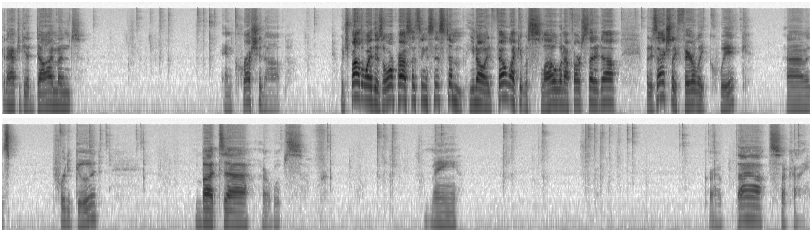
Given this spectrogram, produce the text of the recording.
Gonna have to get a diamond and crush it up. Which, by the way, this ore processing system, you know, it felt like it was slow when I first set it up, but it's actually fairly quick. Um, it's pretty good. But, uh, or whoops. Let me grab that. Okay.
